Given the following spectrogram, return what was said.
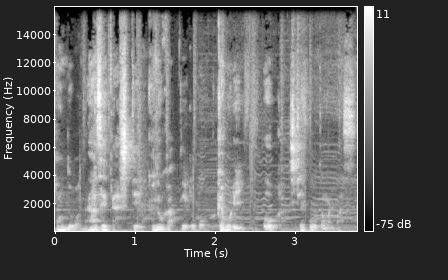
今度はなぜ出していくのかっていうところ深掘りをしていこうと思います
